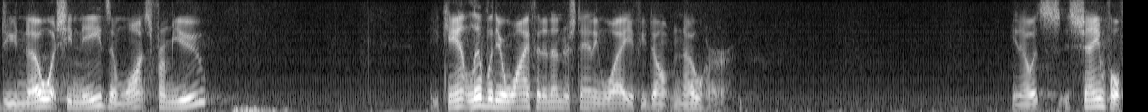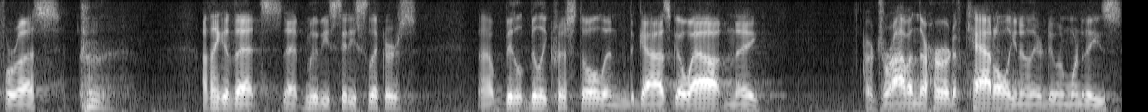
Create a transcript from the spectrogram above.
Do you know what she needs and wants from you? You can't live with your wife in an understanding way if you don't know her. You know, it's, it's shameful for us. I think of that, that movie City Slickers. Uh, Bill, Billy Crystal and the guys go out and they are driving the herd of cattle. You know, they're doing one of these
